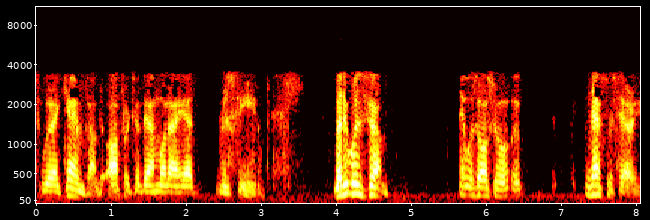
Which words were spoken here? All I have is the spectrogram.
to where I came from, to offer to them what I had received. But it was um, it was also uh, necessary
